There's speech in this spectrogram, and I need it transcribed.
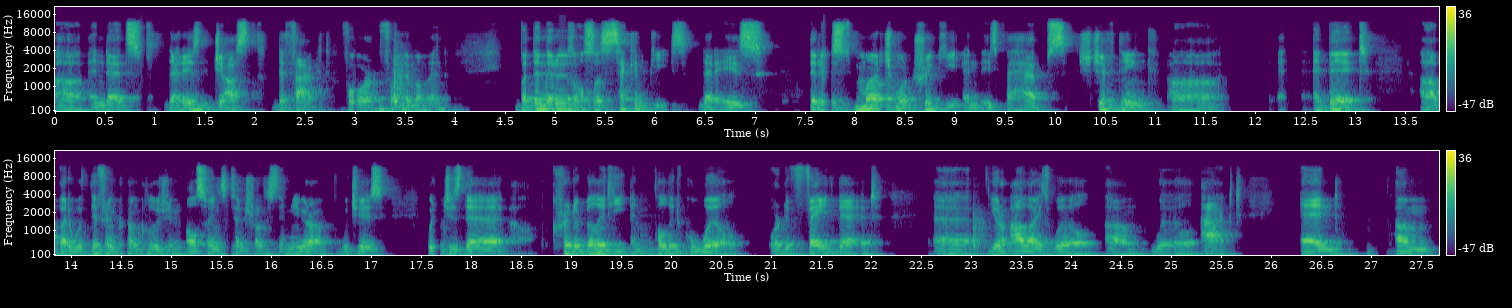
uh, and that's that is just the fact for for the moment. But then there is also a second piece that is that is much more tricky and is perhaps shifting uh, a bit uh, but with different conclusion also in central eastern europe which is which is the credibility and political will or the faith that uh, your allies will um, will act. And um,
